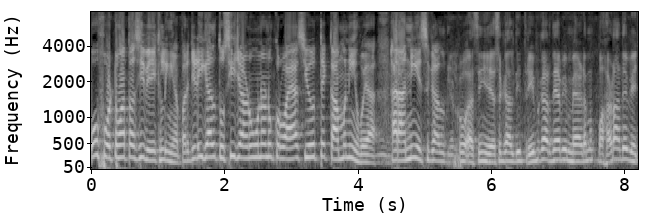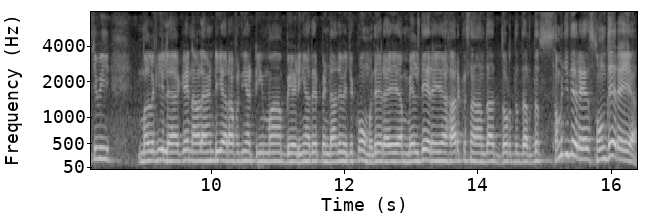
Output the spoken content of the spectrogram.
ਉਹ ਫੋਟੋਆਂ ਤਾਂ ਅਸੀਂ ਵੇਖ ਲਈਆਂ ਪਰ ਜਿਹੜੀ ਗੱਲ ਤੁਸੀਂ ਜਾਣੂ ਉਹਨਾਂ ਨੂੰ ਕਰਵਾਇਆ ਸੀ ਉਹ ਤੇ ਕੰਮ ਨਹੀਂ ਹੋਇਆ। ਹੈਰਾਨੀ ਇਸ ਗੱਲ ਦੀ। ਦੇਖੋ ਅਸੀਂ ਇਸ ਗੱਲ ਦੀ ਤਾਰੀਫ ਕਰਦੇ ਹਾਂ ਵੀ ਮੈਡਮ ਪਹਾੜਾਂ ਦੇ ਵਿੱਚ ਵੀ ਮਤਲਬ ਕਿ ਲੈ ਕੇ ਨਾਲ ਐਨਡੀਆਰਐਫ ਦੀਆਂ ਟੀਮਾਂ ਬੇੜੀਆਂ ਤੇ ਪਿੰਡਾਂ ਦੇ ਵਿੱਚ ਘੁੰਮਦੇ ਰਹੇ ਆ ਮਿਲਦੇ ਰਹੇ ਆ ਹਰ ਕਿਸਾਨ ਦਾ ਦੁਰਦ ਦਰਦ ਸਮਝਦੇ ਰਹੇ ਸੁਣਦੇ ਰਹੇ ਆ।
